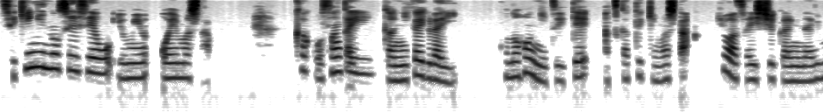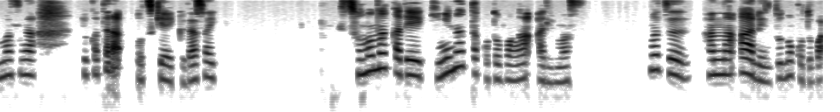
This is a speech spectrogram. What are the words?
責任の生成を読み終えました。過去3回か2回ぐらいこの本について扱ってきました。今日は最終回になりますが、よかったらお付き合いください。その中で気になった言葉があります。まず、ハンナ・アーレントの言葉。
